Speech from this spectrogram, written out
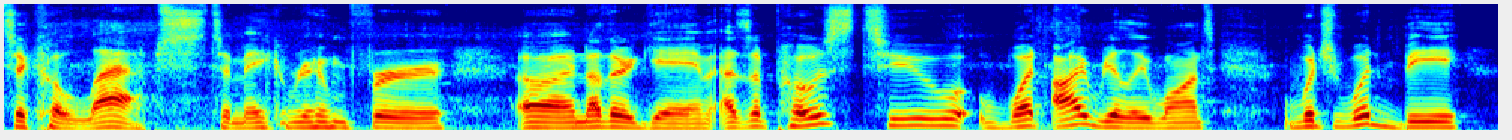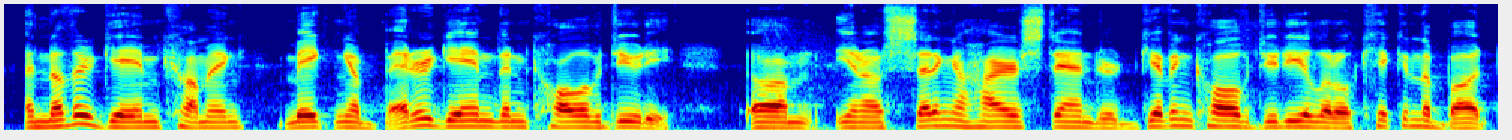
to collapse to make room for uh, another game, as opposed to what I really want, which would be another game coming, making a better game than Call of Duty. Um, you know, setting a higher standard, giving Call of Duty a little kick in the butt,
